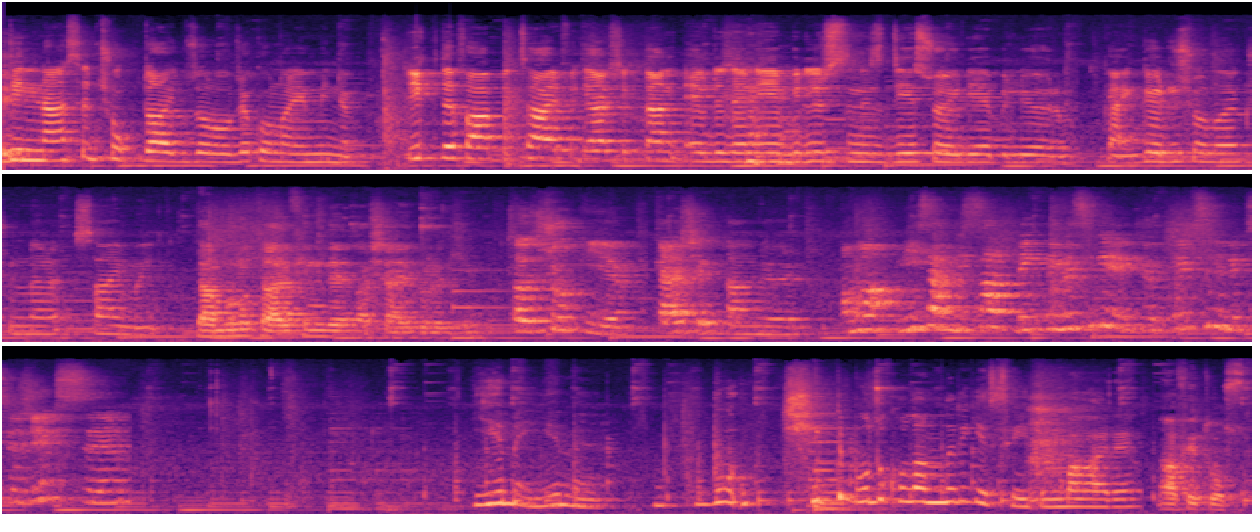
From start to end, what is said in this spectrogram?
Dinlense çok daha güzel olacak ona eminim. İlk defa bir tarifi gerçekten evde deneyebilirsiniz diye söyleyebiliyorum. Yani görüş olarak şunları saymayın. Ben bunun tarifini de aşağıya bırakayım. Tadı çok iyi. Gerçekten diyorum. Ama Nisan bir saat beklemesi gerekiyor. Hepsini bitireceksin. Yeme yeme. Bu şekli bozuk olanları yeseydin bari. Afiyet olsun.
